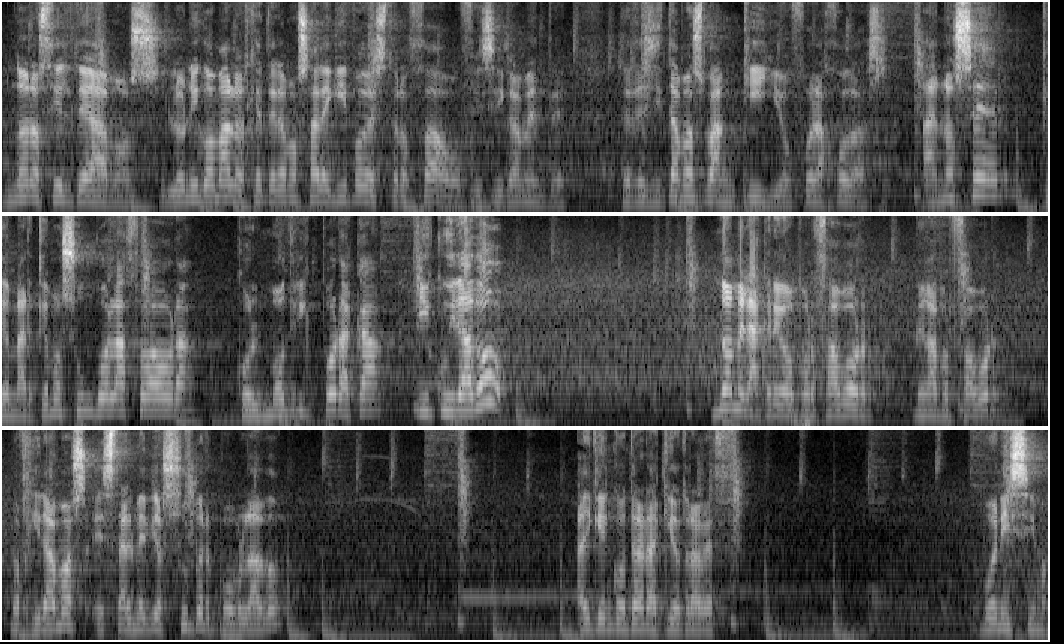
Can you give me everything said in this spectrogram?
No nos tilteamos. Lo único malo es que tenemos al equipo destrozado físicamente. Necesitamos banquillo, fuera jodas. A no ser que marquemos un golazo ahora con Modric por acá. ¡Y cuidado! No me la creo, por favor. Venga, por favor. Lo giramos. Está el medio súper poblado. Hay que encontrar aquí otra vez. Buenísima.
